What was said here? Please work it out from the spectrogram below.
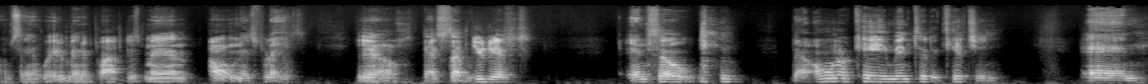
I'm saying, wait a minute, Pop, this man owned this place. You know, that's something you just. And so the owner came into the kitchen and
